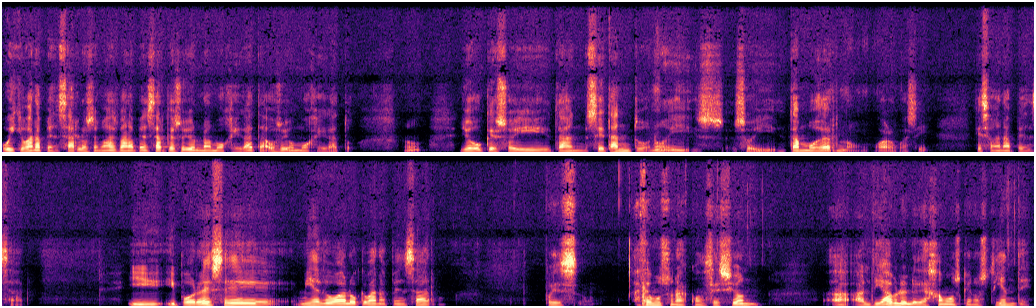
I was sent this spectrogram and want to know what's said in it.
Uy, ¿qué van a pensar los demás? Van a pensar que soy una mojegata o soy un mojegato. ¿no? Yo que soy tan, sé tanto, ¿no? Y soy tan moderno o algo así. ¿Qué se van a pensar? Y, por ese miedo a lo que van a pensar, pues hacemos una concesión al diablo y le dejamos que nos tiente.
